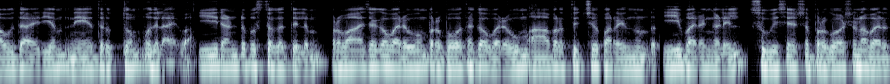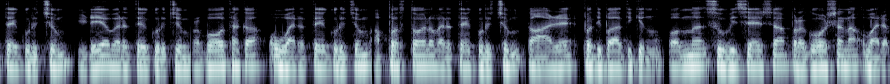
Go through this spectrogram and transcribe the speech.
ഔദാര്യം നേതൃത്വം മുതലായവ. ഈ രണ്ട് പുസ്തകത്തിലും പ്രവാചക വരവും പ്രബോധക വരവും ആവർത്തിച്ചു പറയുന്നുണ്ട്. ഈ വരങ്ങളിൽ സുവിശേഷ പ്രഘോഷണ വരത്തെക്കുറിച്ചും ഇടയവരത്തെക്കുറിച്ചും പ്രബോധക വരത്തെക്കുറിച്ചും അപ്പസ്തോല വരത്തെക്കുറിച്ചും താഴെ പ്രതിപാദിക്കുന്നു. ഒന്ന് സുവിശേഷ പ്രഘോഷണ വരം.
